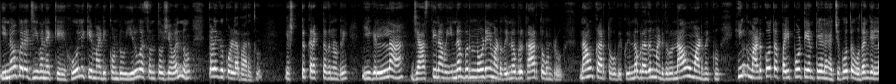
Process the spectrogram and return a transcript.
ಇನ್ನೊಬ್ಬರ ಜೀವನಕ್ಕೆ ಹೋಲಿಕೆ ಮಾಡಿಕೊಂಡು ಇರುವ ಸಂತೋಷವನ್ನು ಕಳೆದುಕೊಳ್ಳಬಾರದು. ಎಷ್ಟು ಕರೆಕ್ಟ್ ಅದ ನೋಡ್ರಿ. ಈಗೆಲ್ಲ ಜಾಸ್ತಿ ನಾವು ಇನ್ನೊಬ್ಬರು ನೋಡೇ ಮಾಡೋದು. ಇನ್ನೊಬ್ರು ಕಾರ್ ತಗೊಂಡ್ರು. ನಾವು ಕಾರ್ ತಗೋಬೇಕು, ಇನ್ನೊಬ್ರು ಅದನ್ನ ಮಾಡಿದ್ರು, ನಾವು ಮಾಡಬೇಕು. ಹಿಂಗೆ ಮಾಡ್ಕೋತ ಪೈಪೋಟಿ ಅಂತ ಹೇಳಿ ಹಚ್ಕೋತ ಹೋದಂಗೆಲ್ಲ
